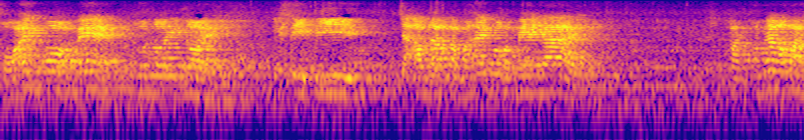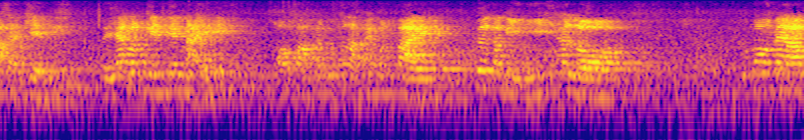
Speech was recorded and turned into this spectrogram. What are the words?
ขอให้พ่อแม่ทนรออีกหน่อย อีกสี่ปี จะเอาดาวกลับมาให้พ่อกับแม่ได้ ความความยากลำบากแสนเข็นหรือยากลำเค็นเพียงไหน ขอฝากพระคุณสลับให้คนไป เพื่อกระบี่นี้ที่ท่านรอ คุณพ่อแม่ครับ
